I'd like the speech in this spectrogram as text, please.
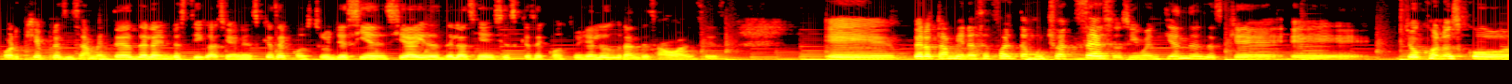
porque precisamente desde la investigación es que se construye ciencia y desde la ciencia es que se construyen los grandes avances. Eh, pero también hace falta mucho acceso, ¿sí me entiendes? Es que eh, yo conozco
